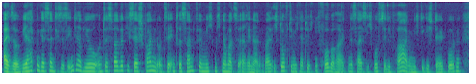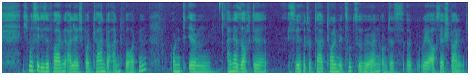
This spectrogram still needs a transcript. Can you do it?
Also, wir hatten gestern dieses Interview und es war wirklich sehr spannend und sehr interessant für mich, mich nochmal zu erinnern, weil ich durfte mich natürlich nicht vorbereiten. Das heißt, ich wusste die Fragen nicht, die gestellt wurden. Ich musste diese Fragen alle spontan beantworten und ähm, einer sagte, es wäre total toll, mir zuzuhören und das äh, wäre auch sehr spannend.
